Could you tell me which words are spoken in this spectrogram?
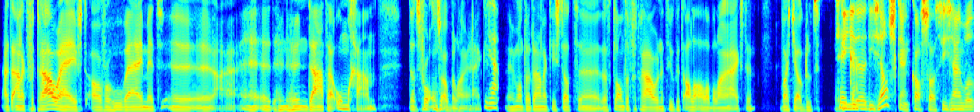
uiteindelijk vertrouwen heeft over hoe wij met eh, hun, hun data omgaan, dat is voor ons ook belangrijk. Ja. Want uiteindelijk is dat, dat klantenvertrouwen natuurlijk het aller, allerbelangrijkste. Wat je ook doet. Zeker. Die, eh, die zelfscankassa's die zijn wel,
